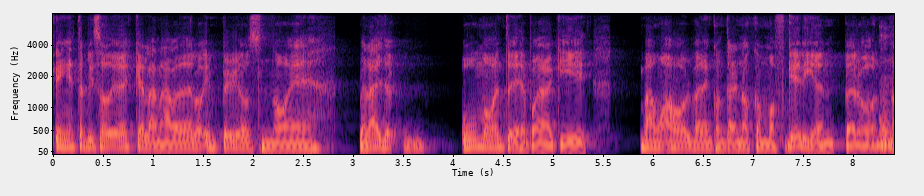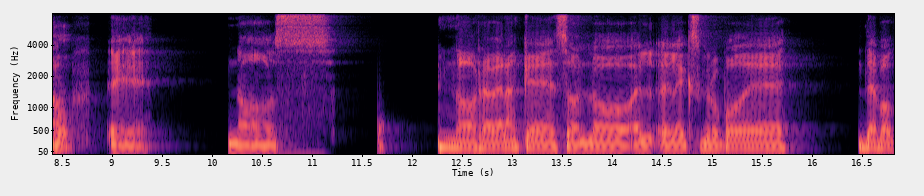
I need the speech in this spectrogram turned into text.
en este episodio es que la nave de los Imperials no es. ¿Verdad? Yo, hubo un momento y dije, pues aquí vamos a volver a encontrarnos con Moff Gideon, pero no. Eh, nos, nos revelan que son lo, el, ex grupo de, de Bo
